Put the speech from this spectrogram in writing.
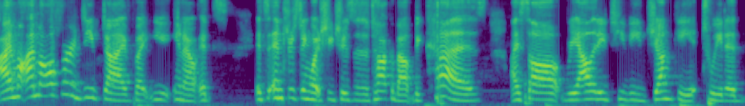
I'm I'm all for a deep dive, but you you know it's it's interesting what she chooses to talk about because I saw reality TV junkie tweeted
